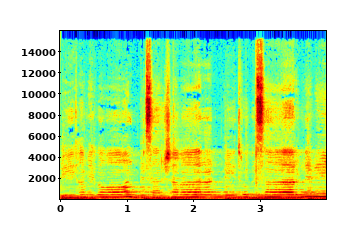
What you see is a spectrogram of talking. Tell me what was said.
بی همگان به سر شود بی تو به سر نمی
